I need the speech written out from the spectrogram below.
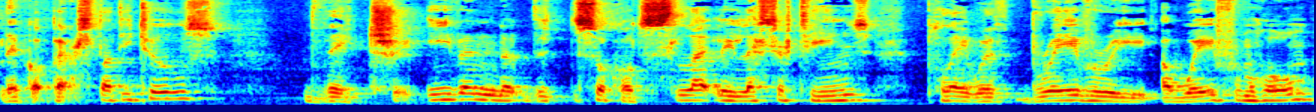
They've got better study tools. They tr- even the, the so-called slightly lesser teams play with bravery away from home,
